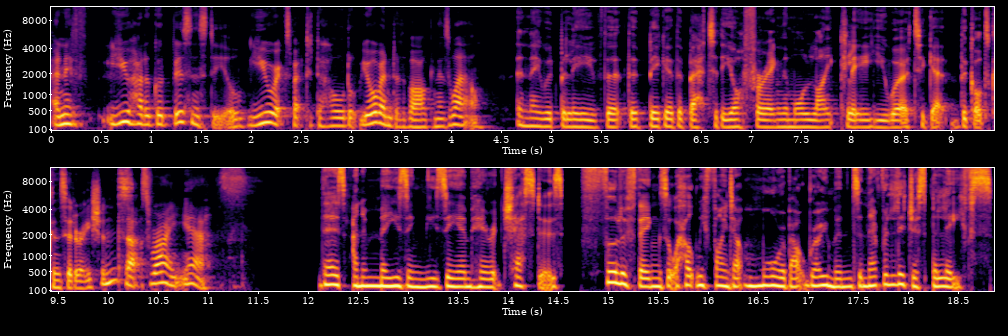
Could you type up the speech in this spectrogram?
And if you had a good business deal, you were expected to hold up your end of the bargain as well. And they would believe that the bigger, the better the offering, the more likely you were to get the god's considerations. That's right, yes. There's an amazing museum here at Chesters, full of things that will help me find out more about Romans and their religious beliefs.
